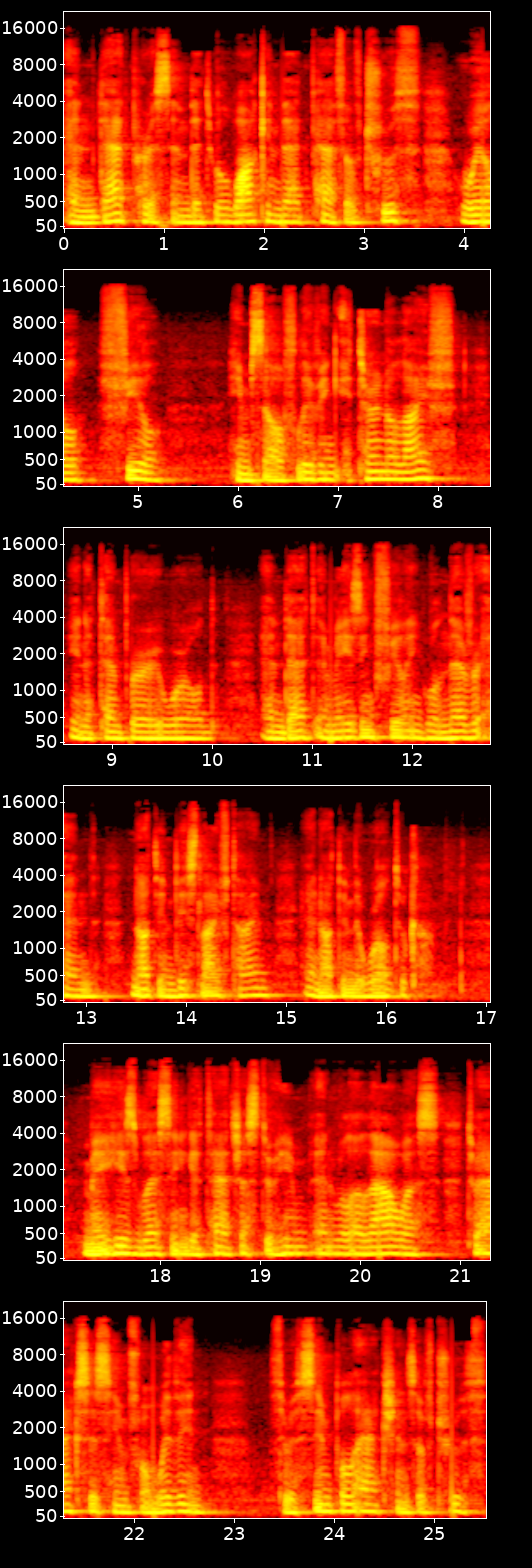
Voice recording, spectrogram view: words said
And that person that will walk in that path of truth will feel himself living eternal life in a temporary world. And that amazing feeling will never end, not in this lifetime and not in the world to come. May His blessing attach us to Him and will allow us to access Him from within through simple actions of truth,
